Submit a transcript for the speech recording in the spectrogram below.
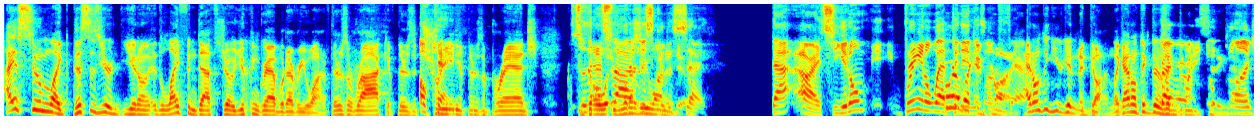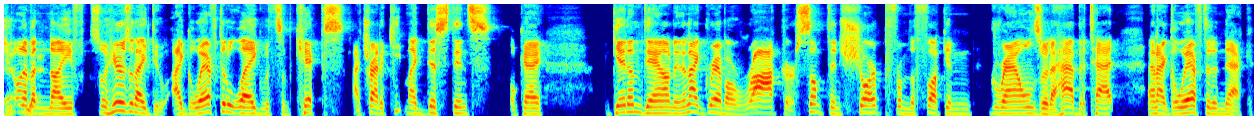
I assume like this is your, you know, life and death, Joe. You can grab whatever you want. If there's a rock, if there's a Okay. tree, if there's a branch, So go that's what I whatever was you just want going to say. That all right? So you don't bringing a weapon like in a is gun. unfair. I don't think you're getting a gun. Like I don't think there's Right, a gun right. No sitting guns. there. You don't have Yeah. a knife. So here's what I do: I go after the leg with some kicks. I try to keep my distance. Okay, get him down, and then I grab a rock or something sharp from the fucking grounds or the habitat, and I go after the neck.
